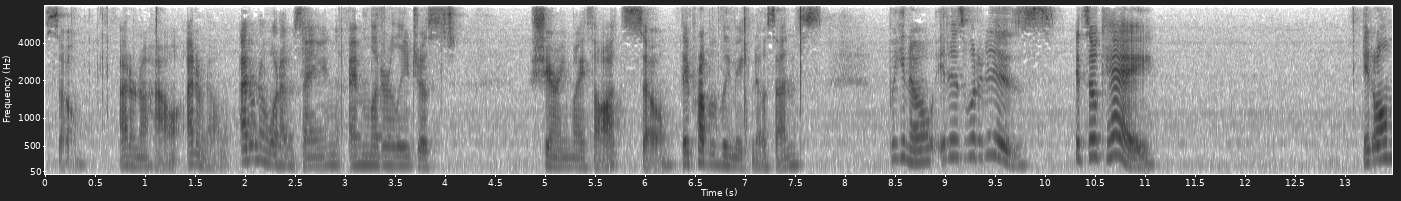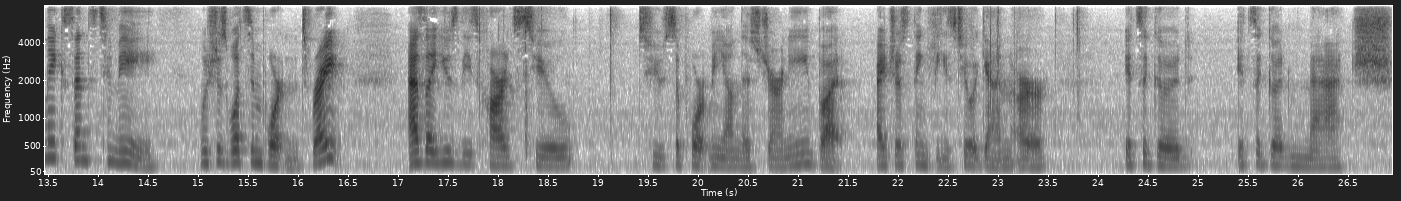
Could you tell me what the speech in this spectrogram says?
So i don't know how i don't know. I don't know what i'm saying. I'm literally just sharing my thoughts so they probably make no sense. But you know it is what it is. It's okay. It all makes sense to me, which is what's important, right? As I use these cards to to support me on this journey, but I just think these two again are it's a good it's a good match.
